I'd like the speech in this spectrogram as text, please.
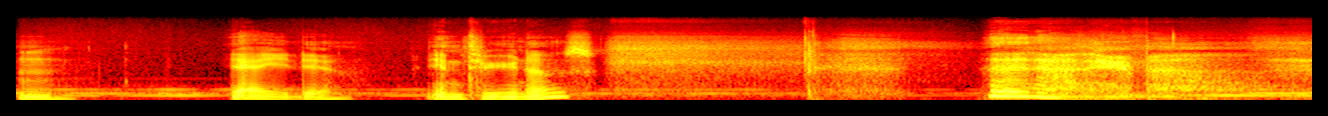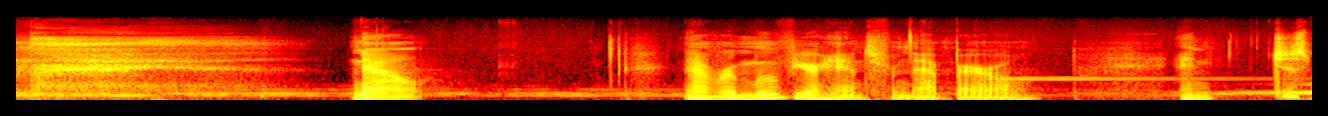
Hmm. Yeah, you do. In through your nose. And out through your mouth. Now, now remove your hands from that barrel and just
